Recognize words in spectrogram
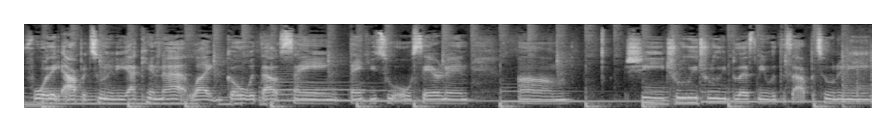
for the opportunity. I cannot like go without saying thank you to Osarden. Um, she truly, truly blessed me with this opportunity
